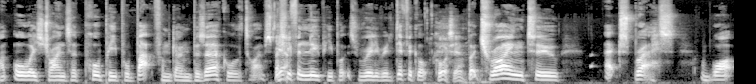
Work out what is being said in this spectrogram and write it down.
I'm always trying to pull people back from going berserk all the time, especially Yeah. for new people. It's really, really difficult. Of course, yeah. But trying to express what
